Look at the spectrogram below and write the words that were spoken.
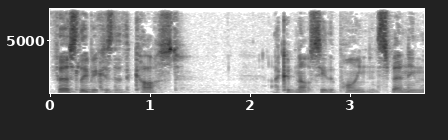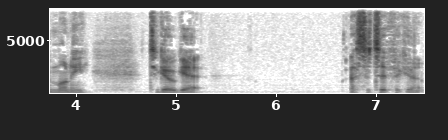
Firstly, because of the cost. I could not see the point in spending the money to go get a certificate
